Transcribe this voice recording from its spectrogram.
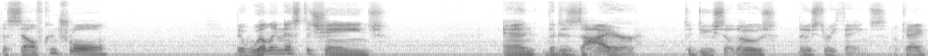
the self-control, the willingness to change, and the desire to do so. Those those three things, okay?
